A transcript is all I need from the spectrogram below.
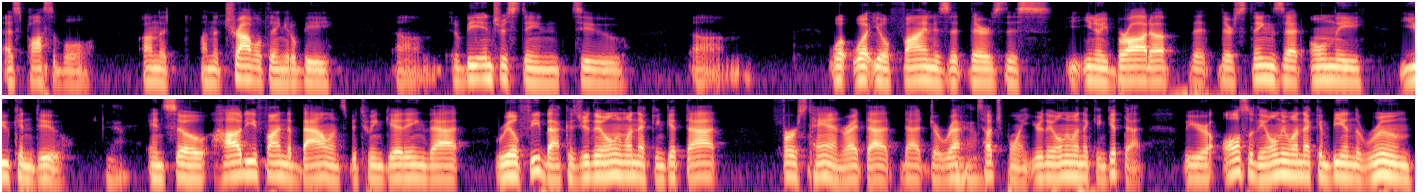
as possible on the on the travel thing it'll be um, it'll be interesting to um, what what you'll find is that there's this you you know you brought up that there's things that only you can do Yeah. and so how do you find the balance between getting that real feedback because you're the only one that can get that firsthand right? That that direct Yeah. touch point. You're the only one that can get that. But you're also the only one that can be in the room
